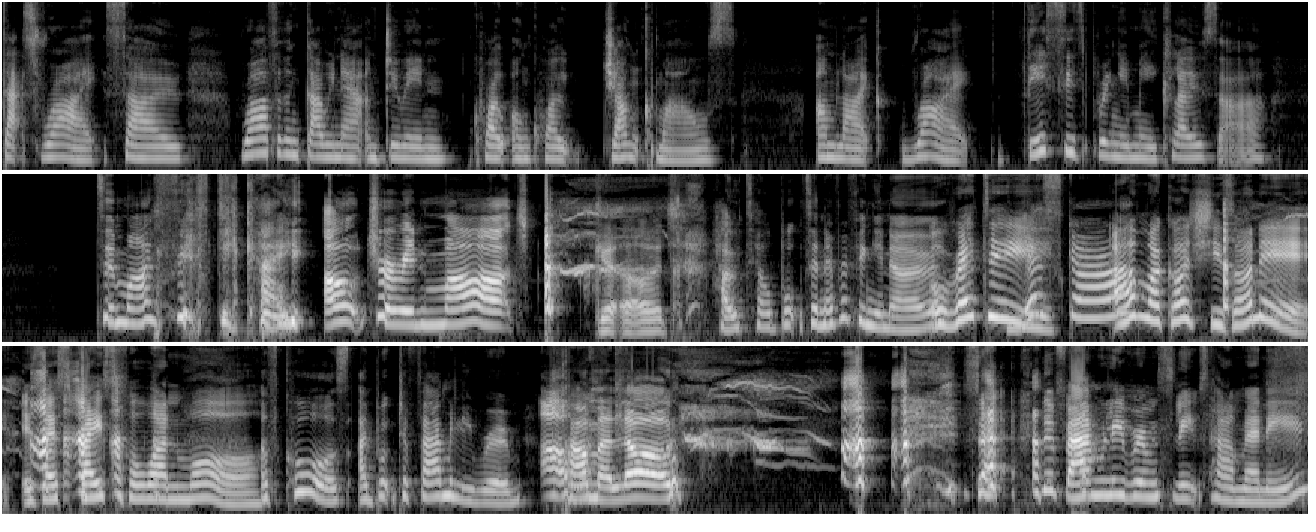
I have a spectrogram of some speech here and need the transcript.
that's right. So rather than going out and doing quote unquote junk miles, I'm like, right, this is bringing me closer to my 50k ultra in March. Good. Hotel booked and everything, you know. Already? Yes, girl. Oh my god, she's on it. Is there space for one more? Of course, I booked a family room. Oh Come along. So the family room sleeps how many?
